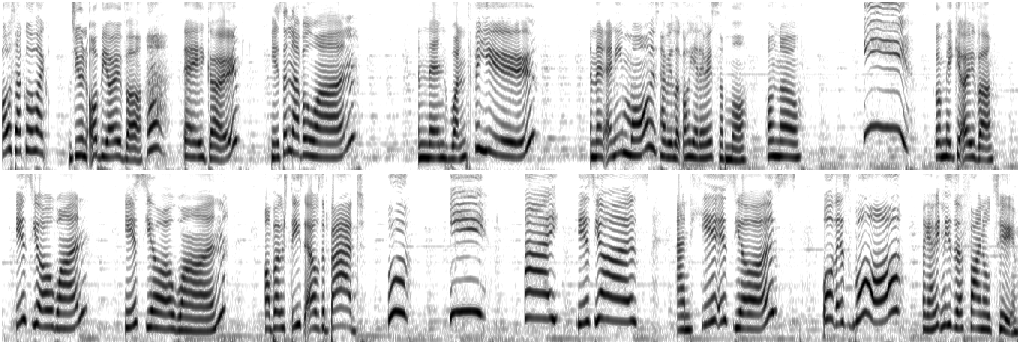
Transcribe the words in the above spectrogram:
Oh, so I could like do an obby over. There you go. Here's another one. And then one for you. And then any more? Let's have a look. Oh, yeah, there is some more. Oh, no. Eee! Go make it over. Here's your one. Here's your one. Oh, my gosh, these elves are bad. Ooh. Eee! Hi. Here's yours. And here is yours. Oh, there's more. Okay, I think these are the final two.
